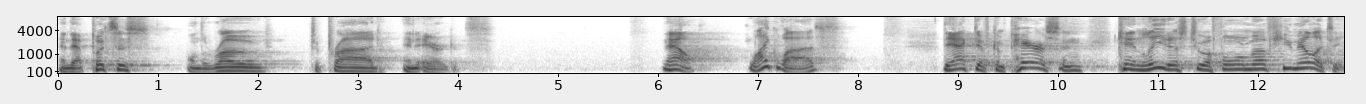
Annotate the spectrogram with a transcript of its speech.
And that puts us on the road to pride and arrogance. Now, likewise, the act of comparison can lead us to a form of humility.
